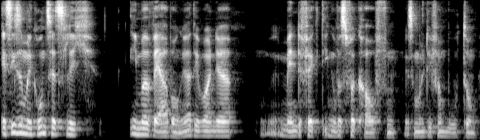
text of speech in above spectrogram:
es ist einmal grundsätzlich immer Werbung, ja, die wollen ja im Endeffekt irgendwas verkaufen, ist mal die Vermutung.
